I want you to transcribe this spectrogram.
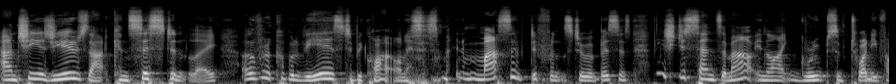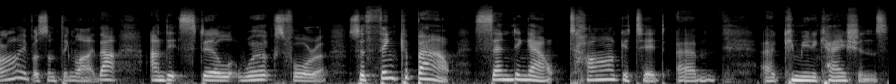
and she has used that consistently over a couple of years. To be quite honest, it's made a massive difference difference to a business. I think she just sends them out in like groups of 25 or something like that, and it still works for her. So think about sending out targeted um, uh, communications.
